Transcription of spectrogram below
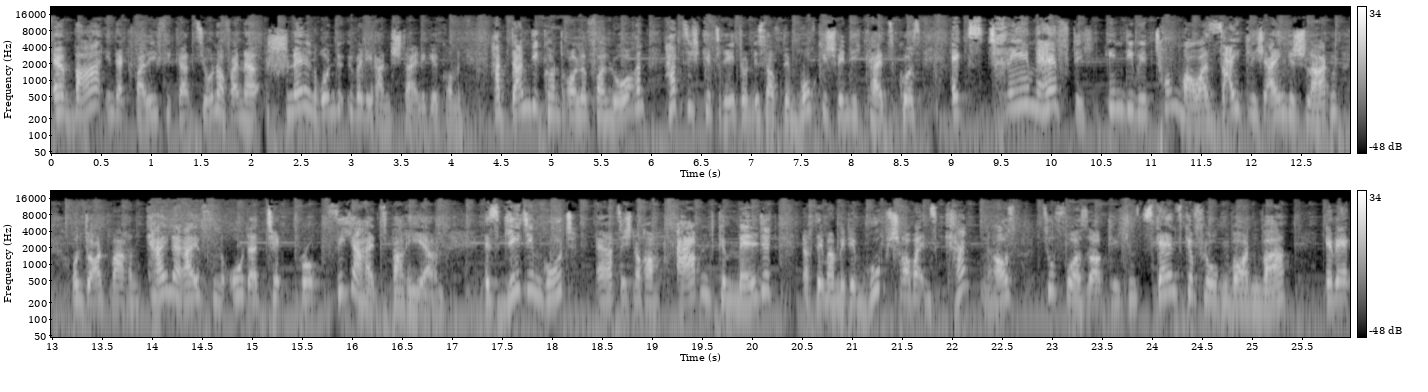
Er war in der Qualifikation auf einer schnellen Runde über die Randsteine gekommen, hat dann die Kontrolle verloren, hat sich gedreht und ist auf dem Hochgeschwindigkeitskurs extrem heftig in die Betonmauer seitlich eingeschlagen und dort waren keine Reifen oder Tech Pro Sicherheitsbarrieren. Es geht ihm gut. Er hat sich noch am Abend gemeldet, nachdem er mit dem Hubschrauber ins Krankenhaus zu vorsorglichen Scans geflogen worden war. Er wäre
